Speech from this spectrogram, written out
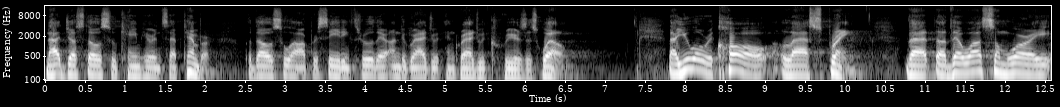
Not just those who came here in September, but those who are proceeding through their undergraduate and graduate careers as well. Now, you will recall last spring that uh, there was some worry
